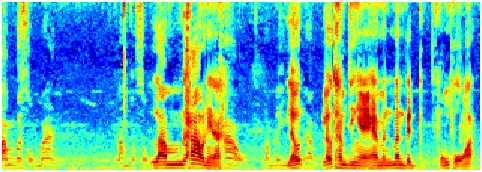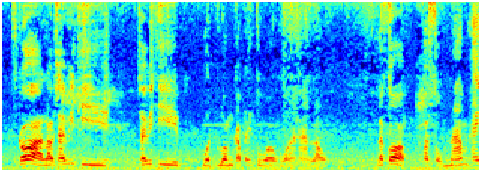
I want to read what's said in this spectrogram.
ลำผสมบ้างลำผสมลำข้าวเนี่ยนะข้าวลำละเอียดแล้วนะครับแล้วทำยังไงฮะมันมันเป็นผงผงๆอะ ก็เราใช้วิธีใช้วิธีบดรวมกับไอตัวหัวอาหารเรา แล้วก็ผสมน้ำให้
